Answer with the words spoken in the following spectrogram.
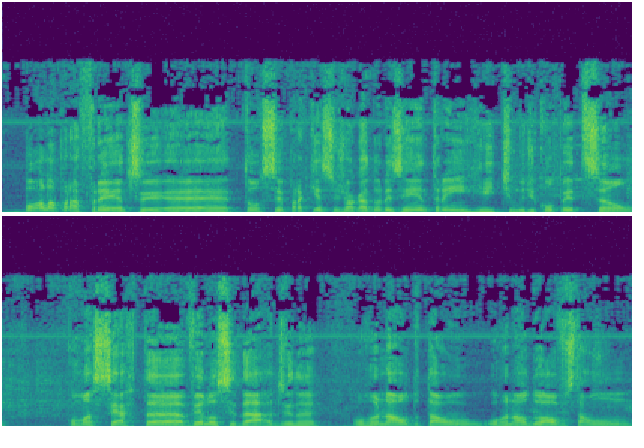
bola para frente, é, torcer para que esses jogadores entrem em ritmo de competição com uma certa velocidade, né? O Ronaldo tá, o Ronaldo Alves está um,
